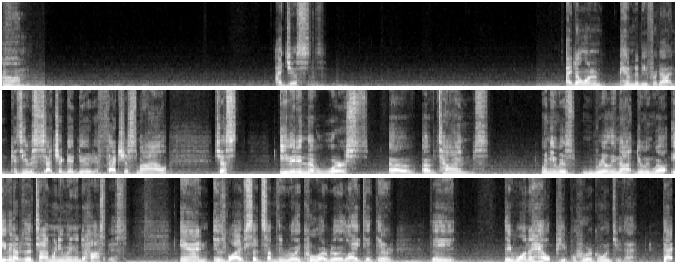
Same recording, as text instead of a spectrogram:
um, I just, I don't want him to be forgotten because he was such a good dude, infectious smile, just even in the worst of, of times when he was really not doing well, even up to the time when he went into hospice. And his wife said something really cool. I really liked it. They're, they they want to help people who are going through that. That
